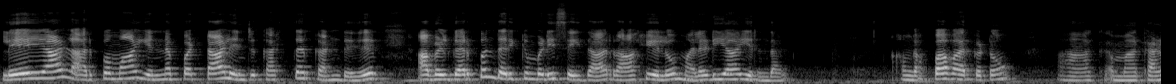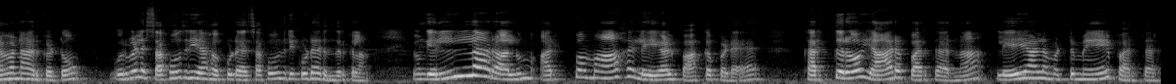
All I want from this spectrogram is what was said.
லேயாள் அற்பமாக எண்ணப்பட்டாள் என்று கர்த்தர் கண்டு அவள் கர்ப்பம் தரிக்கும்படி செய்தார் ராகேலோ மலடியாக இருந்தாள். அவங்க அப்பாவாக இருக்கட்டும் க- ம- கணவனாக இருக்கட்டும் ஒருவேளை சகோதரியாக கூட சகோதரி கூட இருந்திருக்கலாம். இவங்க எல்லாராலும் அற்பமாக லேயாள் பார்க்கப்பட கர்த்தரோ யாரை பார்த்தார்னா லேயாளை மட்டுமே பார்த்தார்.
